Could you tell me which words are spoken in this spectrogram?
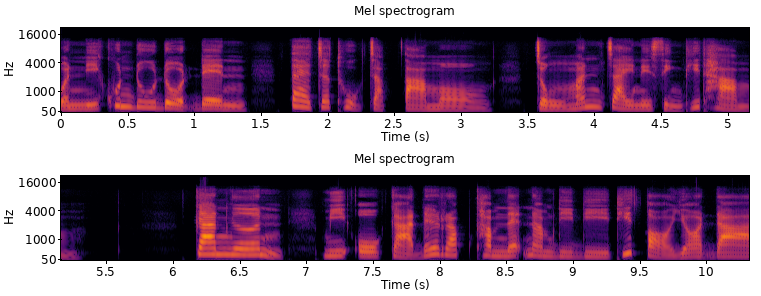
วันนี้คุณดูโดดเด่น แต่จะถูกจับตามอง จงมั่นใจในสิ่งที่ทำ การเงิน มีโอกาสได้รับคำแนะนำดีๆ ที่ต่อยอดได้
